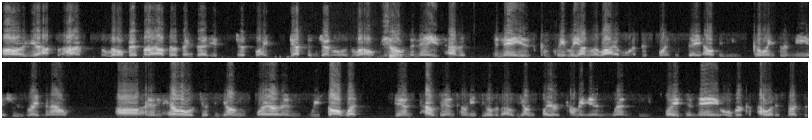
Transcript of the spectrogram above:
Oh yeah, uh, a little bit, but I also think that it's just like depth in general as well. You Sure. know, Nene's haven't. Nene is completely unreliable at this point to stay healthy. He's going through knee issues right now, uh, and Harrell is just a young player, and we saw what Dan, how D'Antoni feels about young players coming in when he played Nene over Capela to start the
